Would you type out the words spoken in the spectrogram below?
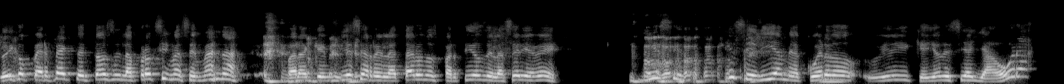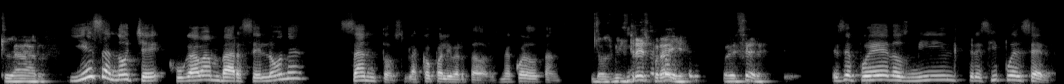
lo dijo, perfecto, entonces la próxima semana para que empiece a relatar unos partidos de la Serie B. ese, día me acuerdo que yo decía, ¿y ahora? Claro. Y esa noche jugaban Barcelona Santos, la Copa Libertadores, me acuerdo tanto. 2003 por ahí, puede ser. Ese fue 2003, sí puede ser.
